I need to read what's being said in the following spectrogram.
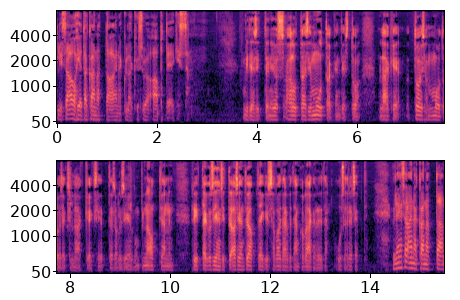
lisäohjeita kannattaa aina kyllä kysyä apteekissa. Miten sitten, jos haluttaisiin muuttaa kenties tuo lääke toisen muotoiseksi lääkkeeksi, että se olisi helpompi nauttia, niin riittääkö siihen sitten asiointiapteekissa vai tarvitaanko lääkäriltä uusia resepti? Yleensä aina kannattaa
